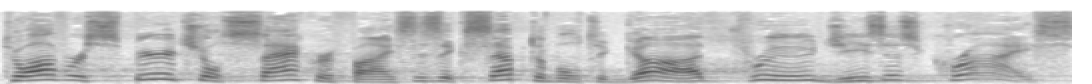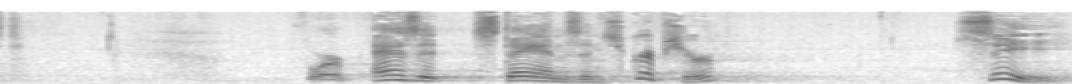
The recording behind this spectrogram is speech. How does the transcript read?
to offer spiritual sacrifices acceptable to God through Jesus Christ. For as it stands in Scripture, see,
